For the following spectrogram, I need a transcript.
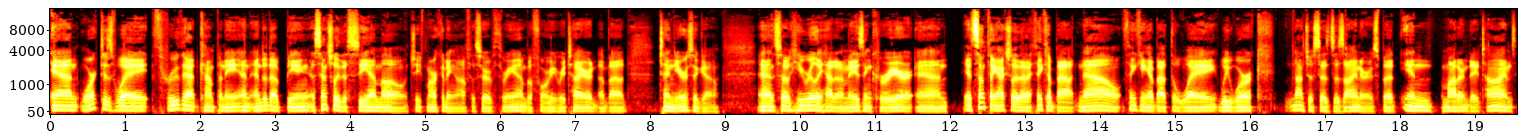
and worked his way through that company and ended up being essentially the CMO, Chief Marketing Officer of 3M, before he retired about 10 years ago. And so he really had an amazing career. And it's something actually that I think about now, thinking about the way we work, not just as designers, but in modern day times.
